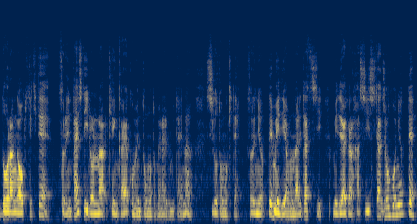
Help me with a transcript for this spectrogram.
動乱が起きてきてそれに対していろんな見解やコメントを求められるみたいな仕事も来てそれによってメディアも成り立つしメディアから発信した情報によって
